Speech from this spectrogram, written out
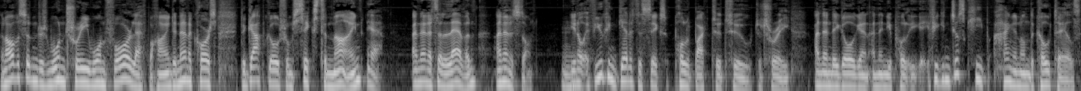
and all of a sudden there's one three, one four left behind, and then of course the gap goes from six to nine, yeah. and then it's 11, and then it's done. Mm. You know, if you can get it to six, pull it back to two, to three, and then they go again, and then you pull. If you can just keep hanging on the coattails,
